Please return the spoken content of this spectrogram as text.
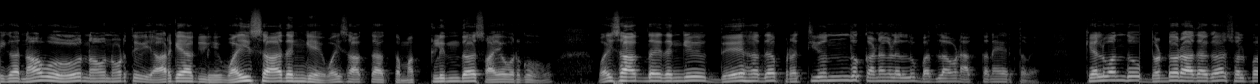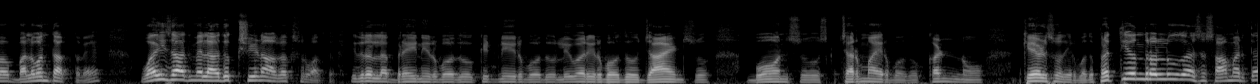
ಈಗ ನಾವು ನಾವು ನೋಡ್ತೀವಿ ಯಾರಿಗೇ ಆಗಲಿ ವಯಸ್ಸಾದಂಗೆ, ವಯಸ್ಸಾಗ್ತಾ ಆಗ್ತಾ ಮಕ್ಕಳಿಂದ ಸಾಯೋವರೆಗೂ ವಯಸ್ಸಾಗ್ತಾ ಇದ್ದಂಗೆ ದೇಹದ ಪ್ರತಿಯೊಂದು ಕಣಗಳಲ್ಲೂ ಬದಲಾವಣೆ ಆಗ್ತಾನೇ ಇರ್ತವೆ. ಕೆಲವೊಂದು ದೊಡ್ಡವರಾದಾಗ ಸ್ವಲ್ಪ ಬಲವಂತ ಆಗ್ತವೆ. ವಯಸ್ಸಾದ್ಮೇಲೆ ಅದು ಕ್ಷೀಣ ಆಗೋಕ್ಕೆ ಶುರುವಾಗ್ತದೆ. ಇದರಲ್ಲ ಬ್ರೈನ್ ಇರ್ಬೋದು, ಕಿಡ್ನಿ ಇರ್ಬೋದು, ಲಿವರ್ ಇರ್ಬೋದು, ಜಾಯಿಂಟ್ಸು, ಬೋನ್ಸು, ಚರ್ಮ ಇರ್ಬೋದು, ಕಣ್ಣು ಕೇಳಿಸೋದಿರ್ಬೋದು ಪ್ರತಿಯೊಂದರಲ್ಲೂ ಸಾಮರ್ಥ್ಯ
